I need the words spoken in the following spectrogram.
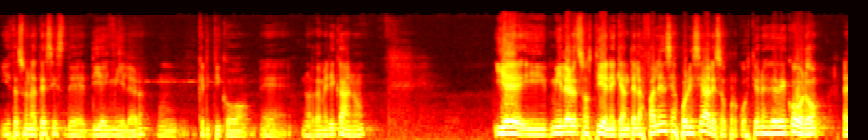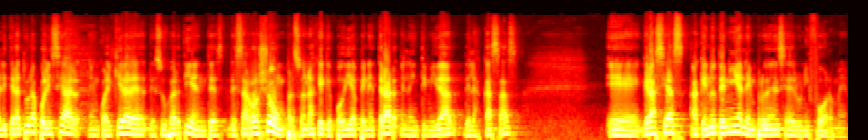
Y esta es una tesis de D.A. Miller, un crítico eh, norteamericano. Eh, y, Miller sostiene que ante las falencias policiales o por cuestiones de decoro, la literatura policial, en cualquiera de, sus vertientes, desarrolló un personaje que podía penetrar en la intimidad de las casas gracias a que no tenía la imprudencia del uniforme.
